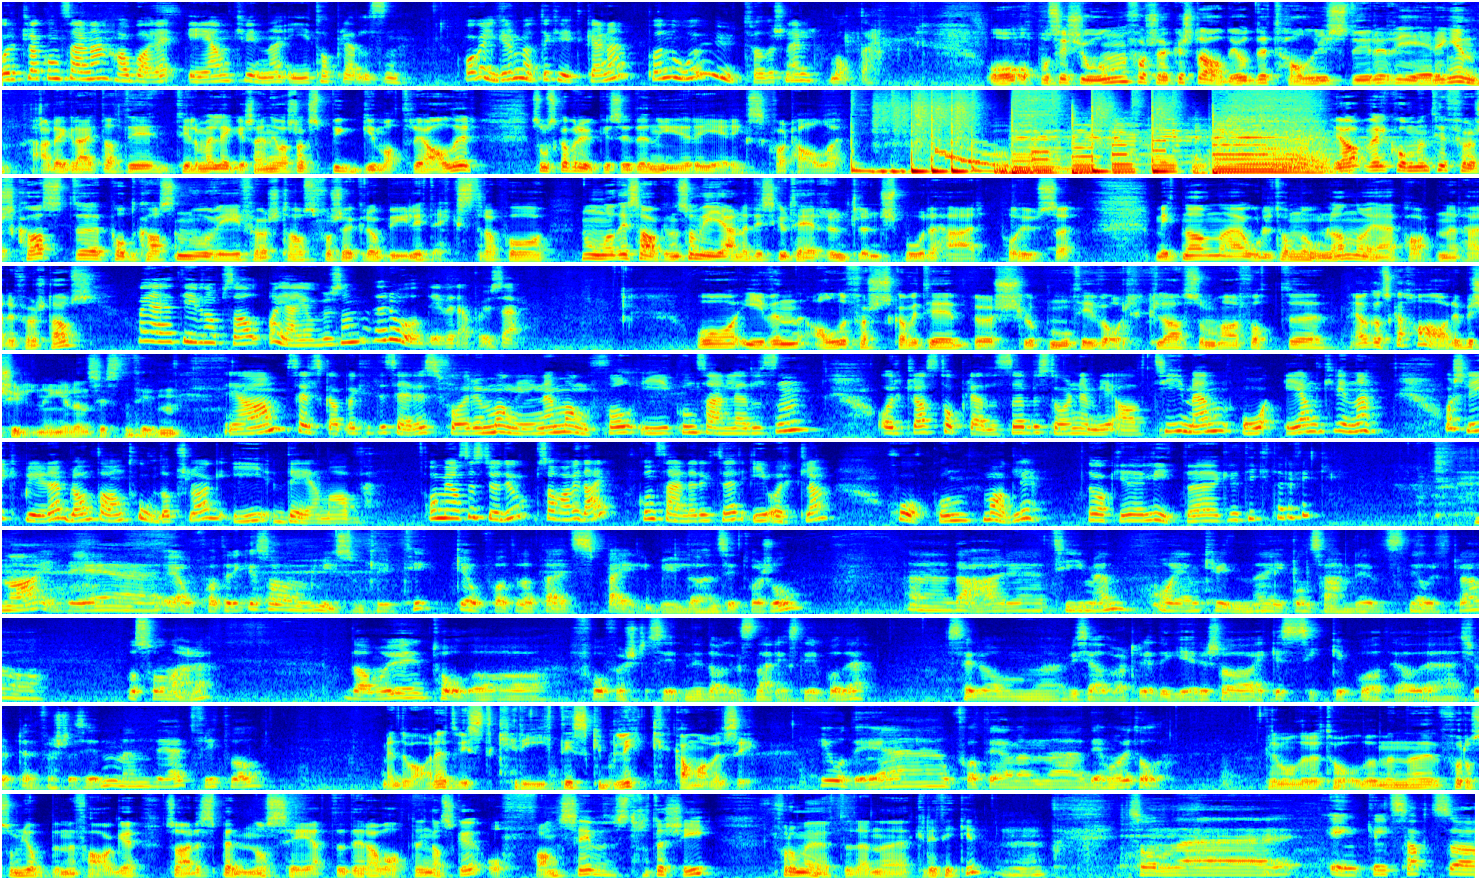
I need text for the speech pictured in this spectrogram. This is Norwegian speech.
Orkla-konsernet har bare én kvinne i toppledelsen, og velger å møte kritikerne på en noe utradisjonell måte. Og opposisjonen forsøker stadig å detaljstyre regjeringen. Er det greit at de til og med legger seg inn i hva slags byggematerialer som skal brukes i det nye regjeringskvartalet? Ja, Velkommen til Firstcast, podkasten hvor vi i First House forsøker å by litt ekstra på noen av de sakene som vi gjerne diskuterer rundt lunsjbordet her på huset. Mitt navn er Ole Tom Nomland, og jeg er partner her i First House. Og jeg heter Iven Oppsal, og jeg jobber som rådgiver her på huset. Og Even, aller først skal vi til børslokomotivet Orkla, som har fått eh, ja, ganske harde beskyldninger den siste tiden. Ja, selskapet kritiseres for manglende mangfold i konsernledelsen. Orklas toppledelse består nemlig av ti menn og én kvinne. Og slik blir det bl.a. hovedoppslag i DNAV. Og med oss i studio så har vi deg, konserndirektør i Orkla, Håkon Magli. Det var ikke lite kritikk dere fikk? Nei, det, jeg oppfatter ikke så mye som kritikk. Jeg oppfatter at det er et speilbilde av en situasjon. Eh, det er eh, ti menn og en kvinne i konsernledelsen i Orkla, og, og, sånn er det. Da må vi tåle å få førstesiden i Dagens Næringsliv på det. Selv om eh, hvis jeg hadde vært redigerer, så er jeg ikke sikker på at jeg hadde kjørt den førstesiden, men det er et fritt valg. Men det var et visst kritisk blikk, kan man vel si? Jo, det oppfatter jeg, men det må vi tåle. Det må dere tåle. Men eh, for oss som jobber med faget, så er det spennende å se at dere har valgt en ganske offensiv strategi for å møte denne kritikken. Mm. Sånn eh, enkelt sagt så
